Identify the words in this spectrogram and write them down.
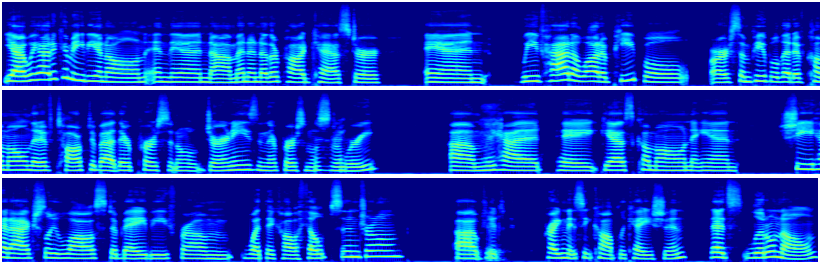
Yeah, we had a comedian on and then um, and another podcaster. And we've had a lot of people or some people that have come on that have talked about their personal journeys and their personal Mhm. story. Um, we had a guest come on and she had actually lost a baby from what they call HELLP syndrome. Uh, Okay. It's pregnancy complication that's little known.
